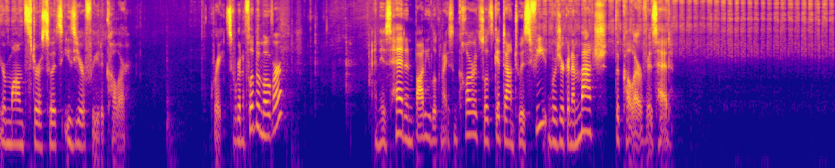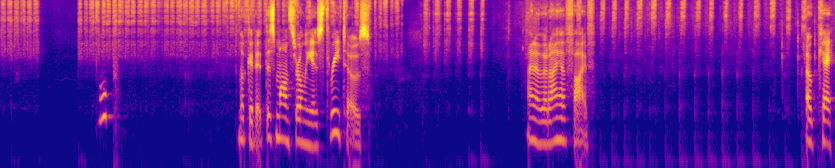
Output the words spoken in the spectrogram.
your monster so it's easier for you to color. Great, so we're gonna flip him over and his head and body look nice and colored. So let's get down to his feet, which are gonna match the color of his head. Oop. Look at it. This monster only has three toes. I know that I have five. Okay.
